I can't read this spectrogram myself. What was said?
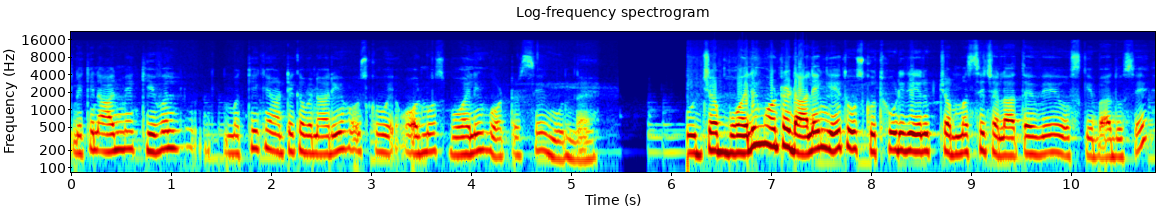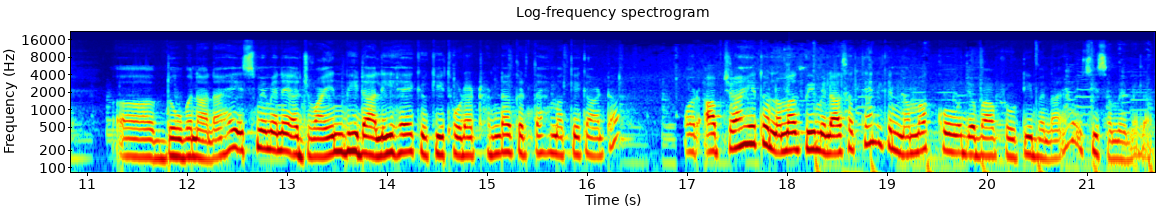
लेकिन आज मैं केवल मक्के के आटे का बना रही हूँ, उसको ऑलमोस्ट बॉइलिंग वाटर से गूंदना है। तो जब बॉइलिंग वाटर डालेंगे तो उसको थोड़ी देर चम्मच से चलाते हुए उसके बाद उसे डो बनाना है। इसमें मैंने अजवाइन भी डाली है, क्योंकि थोड़ा ठंडा करता है मक्के का आटा। और आप चाहें तो नमक भी मिला सकते हैं, लेकिन नमक को जब आप रोटी बनाएँ, उसी समय मिलाएँ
